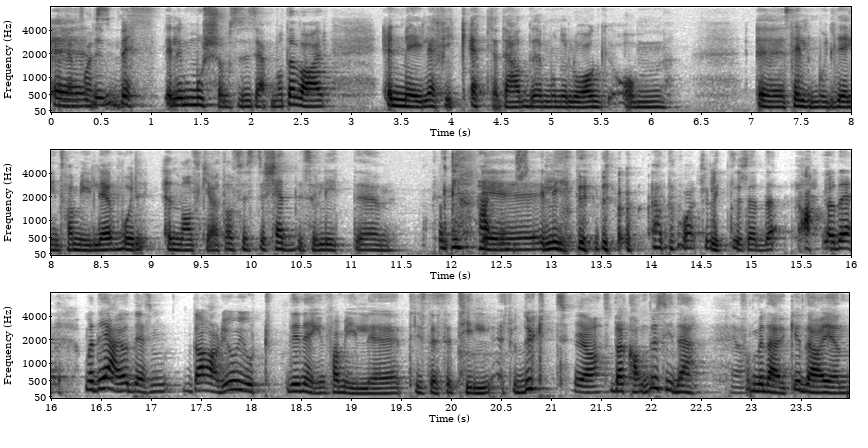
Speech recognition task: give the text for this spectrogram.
Eller Eh, det beste, eller morsomste synes jeg på en måte var en mail jeg fikk etter at jeg hadde monolog om eh, selvmord i egen familie, hvor en mann skrev at han syntes det skjedde så lite eh, lite At det var så lite som skjedde. Ja, det, men det er jo det som Da har du jo gjort din egen familietristesse til et produkt. Ja. Så da kan du si det. For, men det er jo ikke da igjen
